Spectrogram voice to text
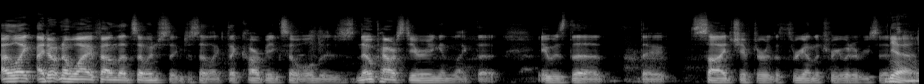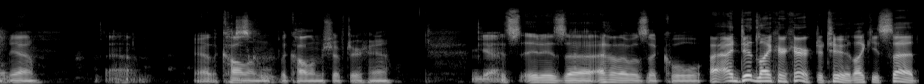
I like I don't know why I found that so interesting. Just that like the car being so old, there's no power steering and like the it was the the side shifter, the three on the tree, whatever you said. yeah, yeah, Um, yeah. The column, cool. the column shifter. Yeah, yeah. it's it is. Uh, I thought that was a cool. I, I did like her character too. Like you said,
